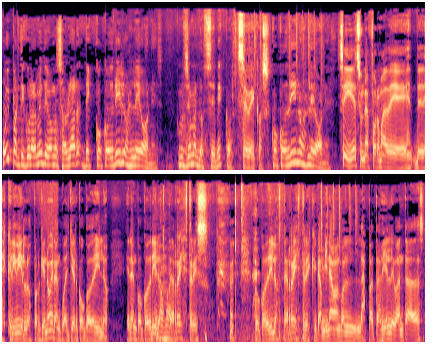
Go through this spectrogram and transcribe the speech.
Hoy particularmente vamos a hablar de cocodrilos leones. ¿Cómo se llaman los cebecos? Cebecos. Cocodrilos leones. Sí, es una forma de, describirlos porque no eran cualquier cocodrilo. Eran cocodrilos terrestres, cocodrilos terrestres que caminaban con las patas bien levantadas,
